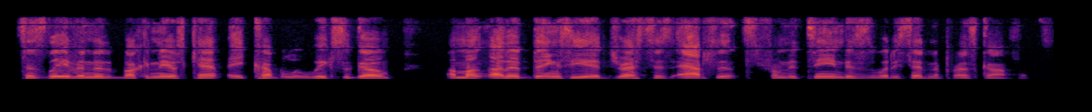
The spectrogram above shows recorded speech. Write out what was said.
since leaving the Buccaneers camp a couple of weeks ago. Among other things, he addressed his absence from the team. This is what he said in the press conference.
